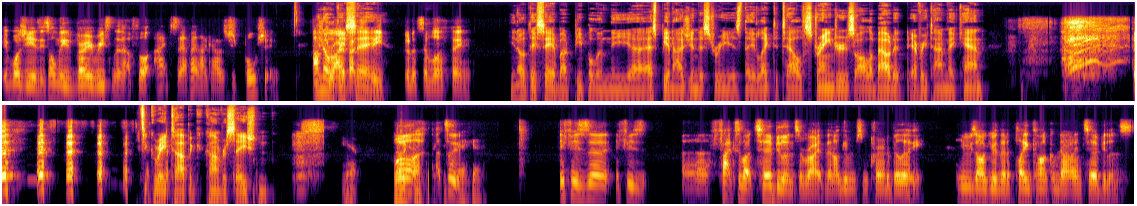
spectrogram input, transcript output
it was years. It's only very recently that I thought, actually, I bet that guy was just bullshitting. You know what they I've actually say. done a similar thing. You know what they say about people in the uh, espionage industry is they like to tell strangers all about it every time they can. It's a great topic of conversation. No well, I, conflict tell you, if his uh, if his uh, facts about turbulence are right, then I'll give him some credibility. He was arguing that a plane can't come down in turbulence.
